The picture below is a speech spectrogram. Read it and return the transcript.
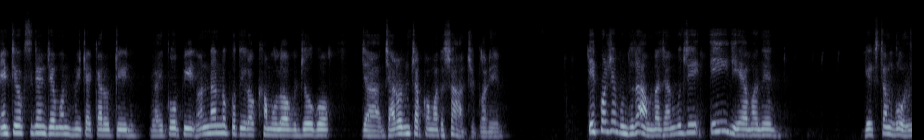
অ্যান্টিঅক্সিডেন্ট যেমন বিটা ক্যারোটিন লাইকোপিন অন্যান্য প্রতিরক্ষামূলক যৌগ যা জারণ চাপ কমাতে সাহায্য করে। এই পর্যায়ে বন্ধুরা আমরা জানব যে এই যে আমাদের ডেক্সটাম গোল্ড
